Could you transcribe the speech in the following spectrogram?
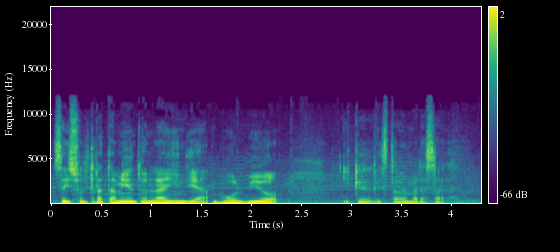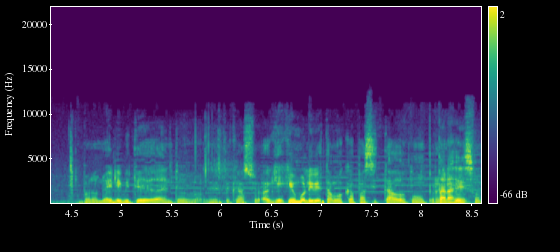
se hizo el tratamiento en la India, volvió y que estaba embarazada. Bueno, no hay límite de edad en, todo, en este caso. Aquí, aquí en Bolivia estamos capacitados como para eso.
